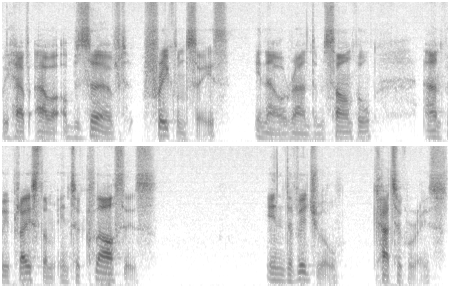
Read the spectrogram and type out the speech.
we have our observed frequencies in our random sample, and we place them into classes, individual categories.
